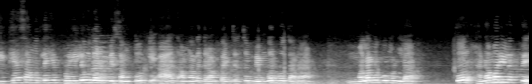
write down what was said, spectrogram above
इतिहासामधले हे पहिलं उदाहरण मी सांगतो की आज आम्हाला ग्रामपंचायतचं मेंबर होताना मला नको म्हणला तर हाणामारी लागते.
